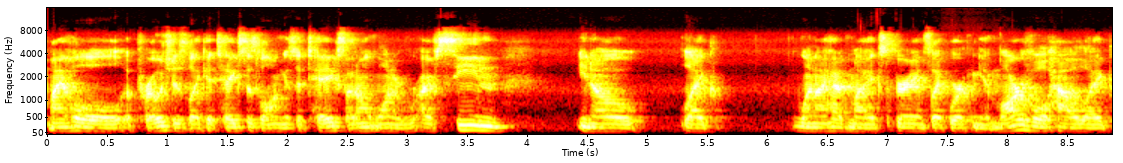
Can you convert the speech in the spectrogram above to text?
my whole approach is like it takes as long as it takes. I don't want to i've seen you know like when i had my experience like working at marvel how like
